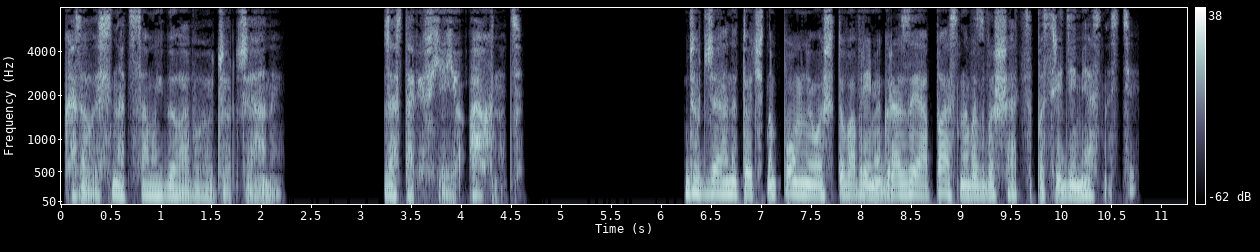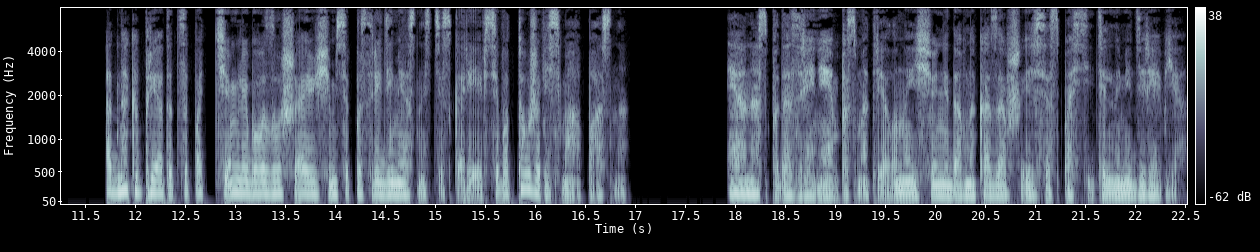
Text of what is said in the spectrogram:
Казалось, над самой головой Джорджианы, заставив ее ахнуть. Джорджиана точно помнила, что во время грозы опасно возвышаться посреди местности. Однако прятаться под чем-либо возвышающимся посреди местности, скорее всего, тоже весьма опасно. И она с подозрением посмотрела на еще недавно казавшиеся спасительными деревья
